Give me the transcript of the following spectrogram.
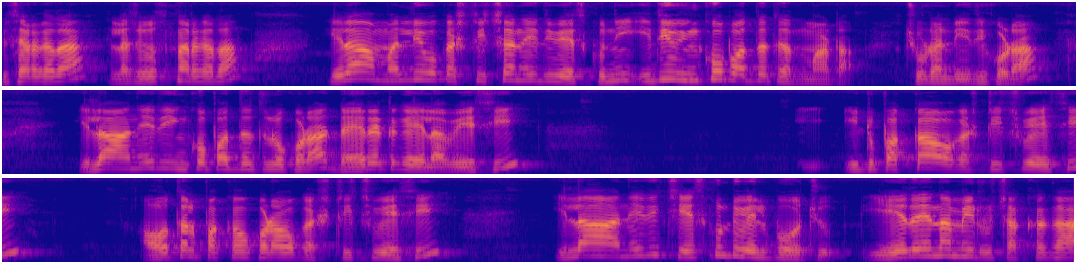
చూసారు కదా? ఇలా చూస్తున్నారు కదా? ఇలా మళ్ళీ ఒక స్టిచ్ అనేది వేసుకుని ఇది ఇంకో పద్ధతి అనమాట చూడండి ఇది కూడా. ఇలా అనేది ఇంకో పద్ధతిలో కూడా డైరెక్ట్గా ఇలా వేసి ఇటుపక్క ఇటు పక్క ఒక స్టిచ్ వేసి అవతల పక్క కూడా ఒక స్టిచ్ వేసి ఇలా అనేది చేసుకుంటూ వెళ్ళిపోవచ్చు. ఏదైనా మీరు చక్కగా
